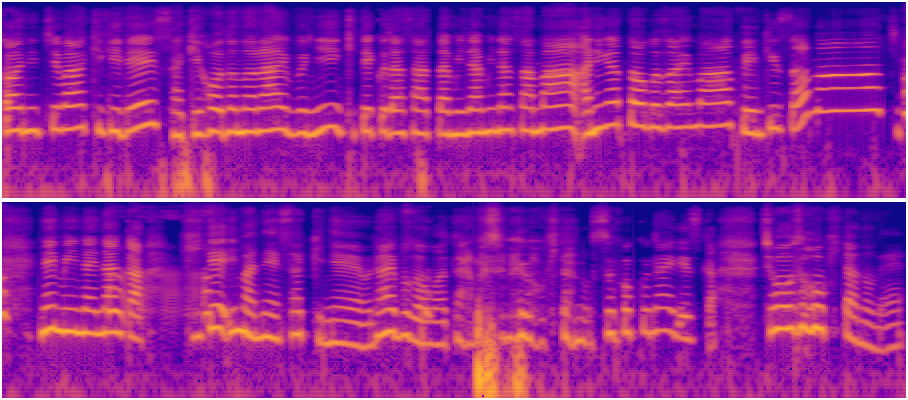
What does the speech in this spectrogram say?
こんにちは、キキです。先ほどのライブに来てくださった皆々様、ありがとうございます。Thank you so much! ね、みんななんか聞いて、今ね、さっきね、ライブが終わったら 娘が起きたの、すごくないですか？ちょうど起きたのね。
